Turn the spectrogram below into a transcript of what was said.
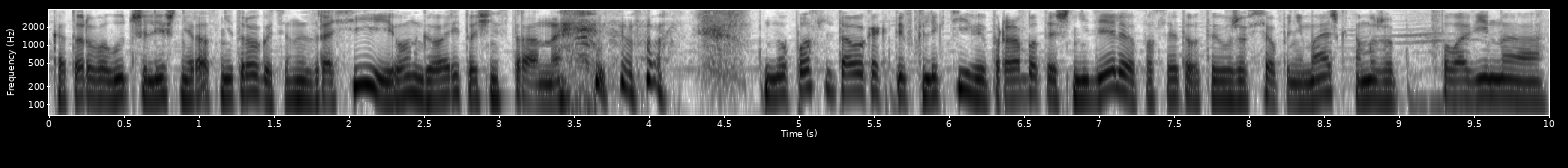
которого лучше лишний раз не трогать. Он из России, и он говорит очень странно. Но после того, как ты в коллективе проработаешь неделю, после этого ты уже все понимаешь. К тому же половина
